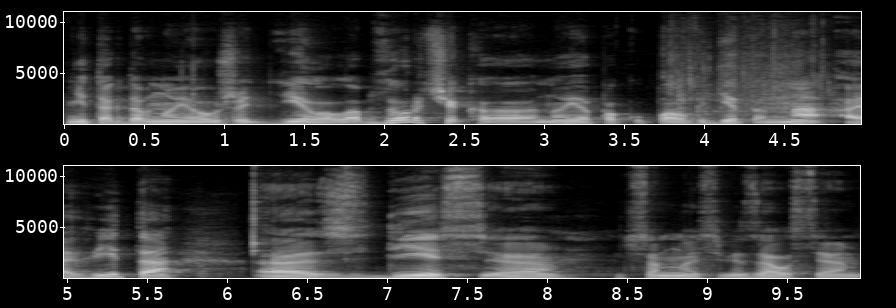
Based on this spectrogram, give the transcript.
Не так давно я уже делал обзорчик, э, но я покупал где-то на Авито. Э, здесь э, со мной связался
